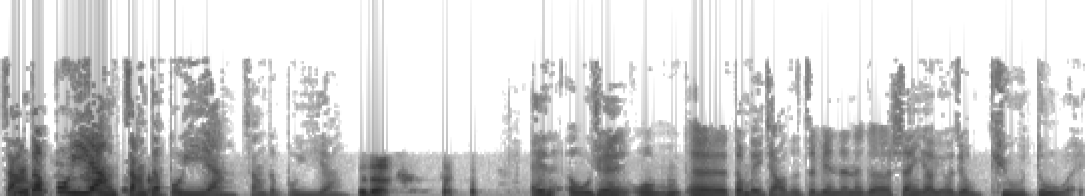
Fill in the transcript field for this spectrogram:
长得不一样，长得不一样，长得不一样。是的。哎、欸，我觉得我呃东北角的这边的那个山药有一种 Q 度哎、欸，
